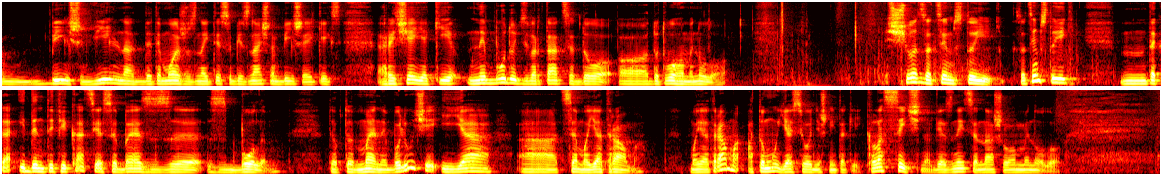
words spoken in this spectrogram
більш вільна, де ти можеш знайти собі значно більше якихось речей, які не будуть звертатися до, а, до твого минулого. Що за цим стоїть? За цим стоїть така ідентифікація себе з, з болем. Тобто, в мене болюче, і я, це моя травма. Моя травма, а тому я сьогоднішній такий. Класична в'язниця нашого минулого.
